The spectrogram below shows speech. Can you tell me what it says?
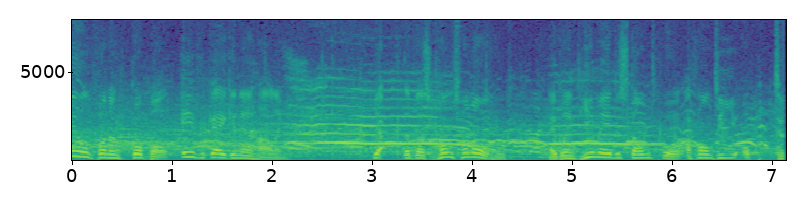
Juweel van een kopbal. Even kijken in herhaling. Ja, dat was Hans van Oogmoed. Hij brengt hiermee de stand voor Avanti op 2-0.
